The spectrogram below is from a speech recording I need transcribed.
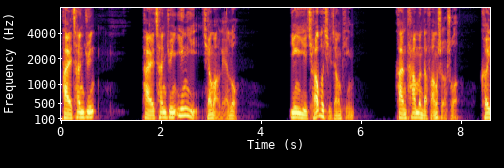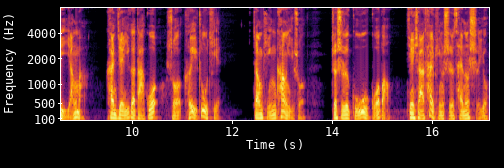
派参军派参军殷义前往联络。殷义瞧不起张平，看他们的房舍说可以养马。看见一个大锅，说可以铸铁。张平抗议说：“这是古物国宝，天下太平时才能使用，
